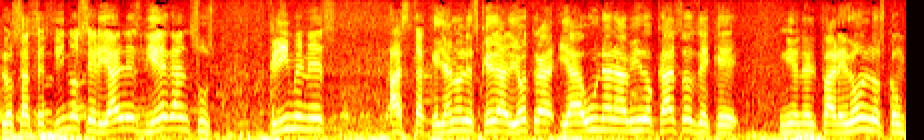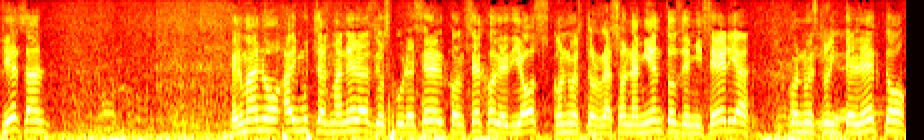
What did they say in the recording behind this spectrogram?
Los asesinos seriales niegan sus crímenes hasta que ya no les queda de otra y aún han habido casos de que ni en el paredón los confiesan. Hermano, hay muchas maneras de oscurecer el consejo de Dios con nuestros razonamientos de miseria, con nuestro intelecto,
